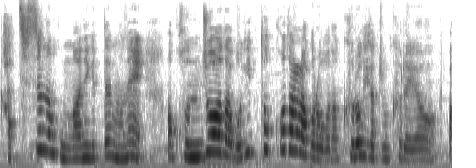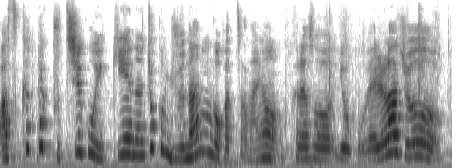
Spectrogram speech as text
같이 쓰는 공간이기 때문에 아, 건조하다고 히터 꺼달라 그러거나 그러기가 좀 그래요. 마스크팩 붙이고 있기에는 조금 유난인 것 같잖아요. 그래서 이거 웰라쥬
